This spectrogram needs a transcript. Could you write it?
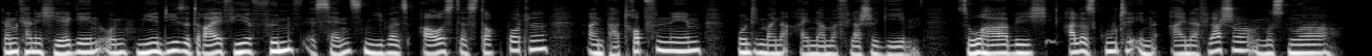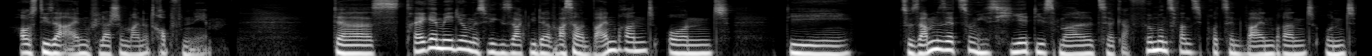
dann kann ich hergehen und mir diese drei, vier, fünf Essenzen jeweils aus der Stockbottle ein paar Tropfen nehmen und in meine Einnahmeflasche geben. So habe ich alles Gute in einer Flasche und muss nur aus dieser einen Flasche meine Tropfen nehmen. Das Trägermedium ist wie gesagt wieder Wasser und Weinbrand und die Zusammensetzung hieß hier diesmal ca. 25% Weinbrand und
